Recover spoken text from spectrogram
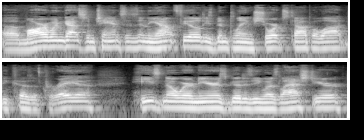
Uh, Marwin got some chances in the outfield. He's been playing shortstop a lot because of Correa. He's nowhere near as good as he was last year.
